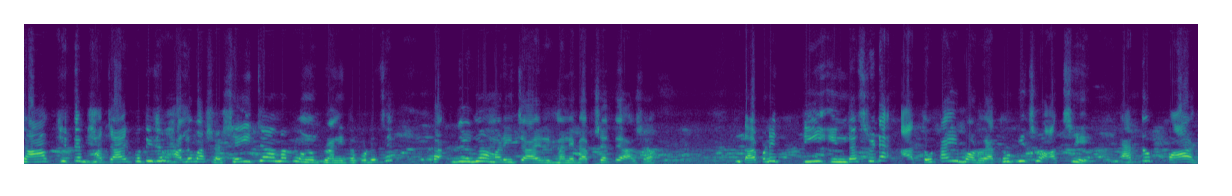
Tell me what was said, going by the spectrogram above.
চা খেতে চায়ের প্রতি যে ভালোবাসা, সেইটা আমাকে অনুপ্রাণিত করেছে। তার জন্য আমার এই চায়ের মানে ব্যবসাতে আসা। তারপরে টি ইন্ডাস্ট্রিটা এতটাই বড় এত কিছু আছে এত পার্ট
